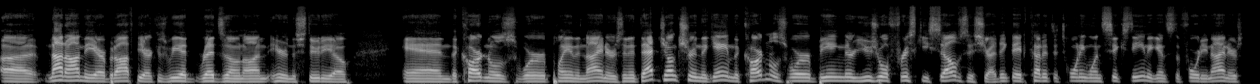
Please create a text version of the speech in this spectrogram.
uh, not on the air, but off the air because we had Red Zone on here in the studio and the Cardinals were playing the Niners. And at that juncture in the game, the Cardinals were being their usual frisky selves this year. I think they'd cut it to 21 16 against the 49ers.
